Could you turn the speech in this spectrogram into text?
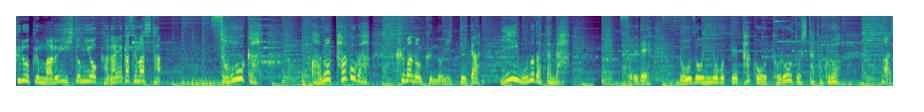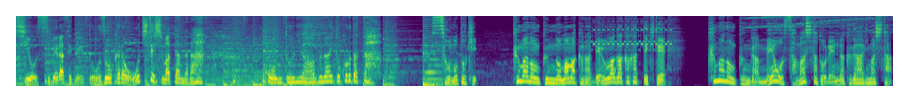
黒く丸い瞳を輝かせました。そうか。あのタコがくまのんくんの言っていたいいものだったんだ。それで銅像に登ってタコを取ろうとしたところ足を滑らせて銅像から落ちてしまったんだな。本当に危ないところだった。その時くまのんくんのママから電話がかかってきてくまのんくんが目を覚ましたと連絡がありました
